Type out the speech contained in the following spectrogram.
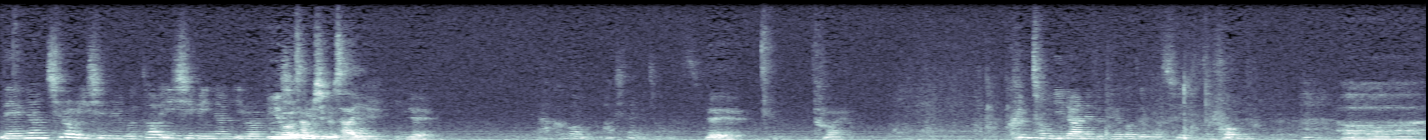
내년 7월 20일부터 22년 1월 30일, 1월 30일 사이. 예. 예, 아 그건 확실하게 적어놨어요. 예, 예. 들어와요. 그럼 저일안 해도 되거든요. 수입 들어오면. 아,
